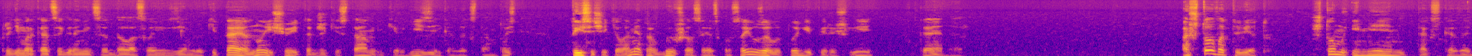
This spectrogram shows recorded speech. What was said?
при демаркации границы отдала свою землю Китаю, но еще и Таджикистан, и Киргизия, и Казахстан. То есть тысячи километров бывшего Советского Союза в итоге перешли в КНР. А что в ответ? Что мы имеем, так сказать,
